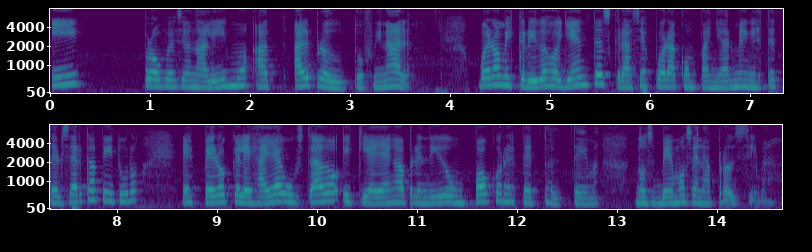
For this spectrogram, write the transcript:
y profesionalismo al producto final. Bueno, mis queridos oyentes, gracias por acompañarme en este tercer capítulo. Espero que les haya gustado y que hayan aprendido un poco respecto al tema. Nos vemos en la próxima.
